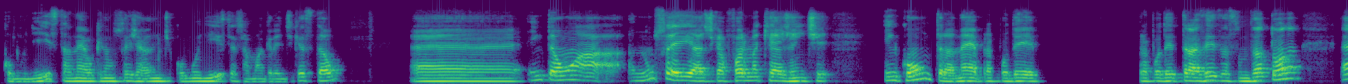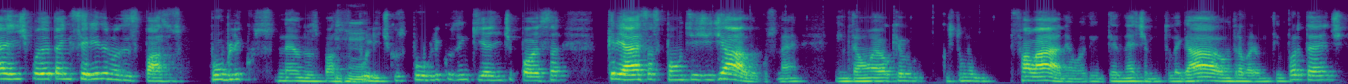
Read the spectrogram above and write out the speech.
comunista, né, ou que não seja anticomunista, essa é uma grande questão. É, então, a, não sei, acho que a forma que a gente encontra, né, para poder para poder trazer esses assuntos à tona, é a gente poder estar inserido nos espaços públicos, né, nos espaços uhum. políticos públicos, em que a gente possa criar essas pontes de diálogos, né? Então é o que eu costumo falar, né? A internet é muito legal, é um trabalho muito importante,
